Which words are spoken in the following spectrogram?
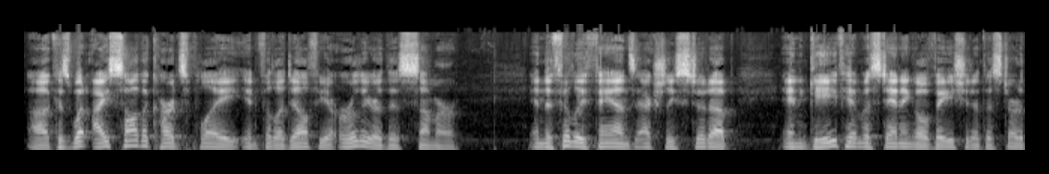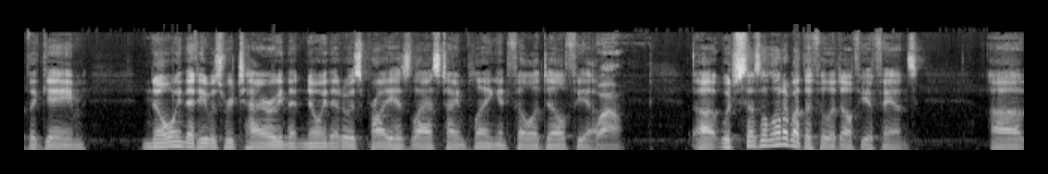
Because what I saw the Cards play in Philadelphia earlier this summer, and the Philly fans actually stood up and gave him a standing ovation at the start of the game, knowing that he was retiring, that knowing that it was probably his last time playing in Philadelphia Wow. uh, which says a lot about the Philadelphia fans. Uh,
